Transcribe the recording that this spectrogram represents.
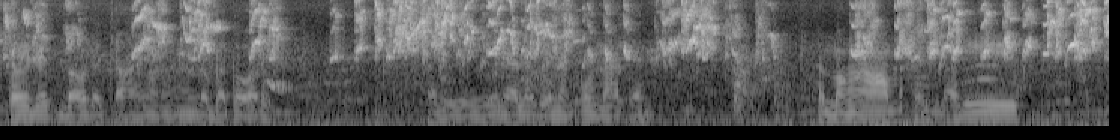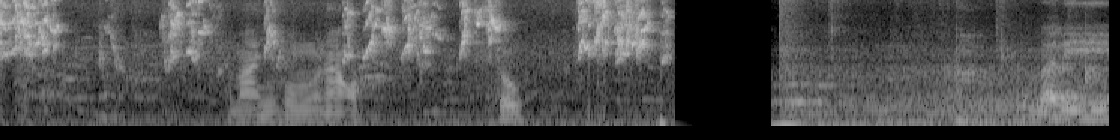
toilet bowl at saka yung lavatory bali ilalagay na po natin. Sa mga kamsan bali samahan niyo po muna ako. Go. Bali,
